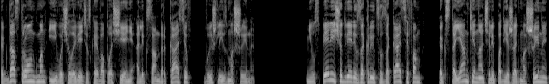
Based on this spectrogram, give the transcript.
когда Стронгман и его человеческое воплощение Александр Касев вышли из машины. Не успели еще двери закрыться за Касефом, как к стоянке начали подъезжать машины,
